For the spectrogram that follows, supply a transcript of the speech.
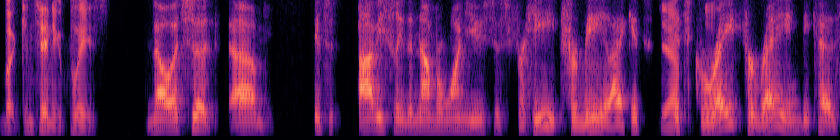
but continue, please. No, it's a um it's obviously the number one use is for heat for me. Like it's Yeah. it's great for rain because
